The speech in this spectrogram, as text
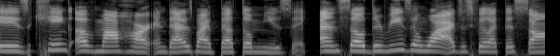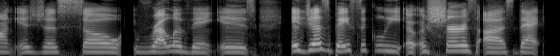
is King of My Heart, and that is by Bethel Music. And so the reason why I just feel like this song is just so relevant is it just basically assures us that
